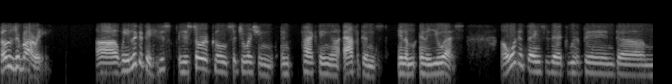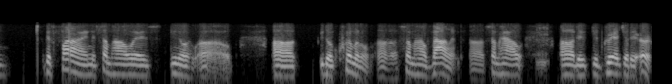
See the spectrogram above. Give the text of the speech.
Brother Jabari, uh, when you look at the his, historical situation impacting uh, Africans in the, in the U.S., uh, one of the things is that we've been um, defined somehow as you know uh, uh, you know, criminal, uh, somehow violent, uh, somehow uh, the, the dredge of the earth.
